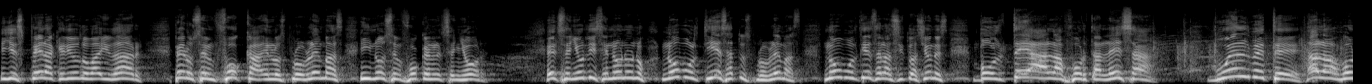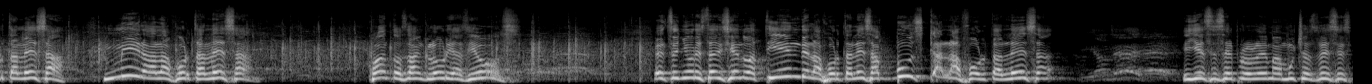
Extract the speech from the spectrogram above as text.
y espera que Dios lo va a ayudar, pero se enfoca en los problemas y no se enfoca en el Señor. El Señor dice, no, no, no, no voltees a tus problemas, no voltees a las situaciones, voltea a la fortaleza, vuélvete a la fortaleza, mira a la fortaleza. ¿Cuántos dan gloria a Dios? El Señor está diciendo, atiende la fortaleza, busca la fortaleza. Y ese es el problema muchas veces,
